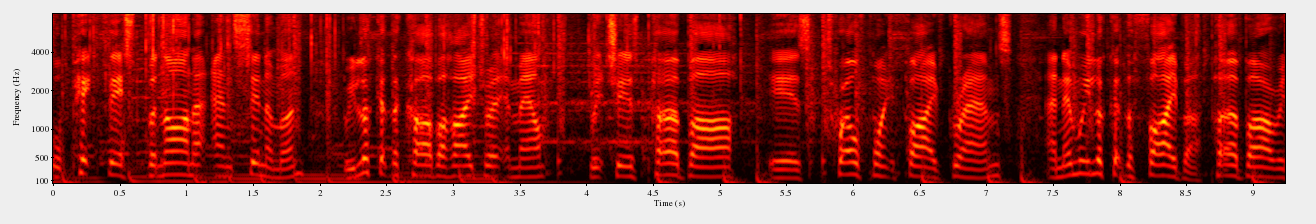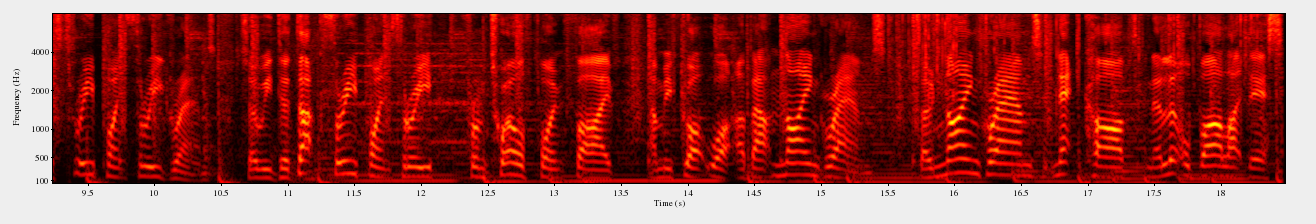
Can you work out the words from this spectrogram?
we'll pick this banana and cinnamon. We look at the carbohydrate amount, which is per bar is 12.5 grams. And then we look at the fiber, per bar is 3.3 grams. So we deduct 3.3 from 12.5 and we've got what, about nine grams. So nine grams net carbs in a little bar like this,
